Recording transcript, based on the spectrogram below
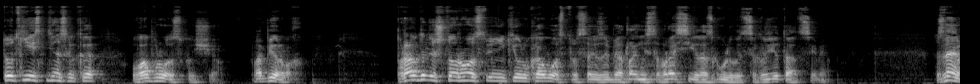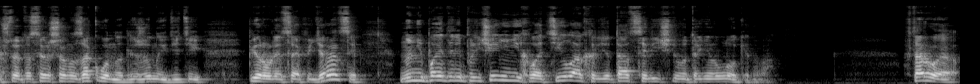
Тут есть несколько вопросов еще. Во-первых, правда ли, что родственники руководства Союза биатлонистов России разгуливают с аккредитациями? Знаем, что это совершенно законно для жены и детей первого лица федерации, но не по этой причине не хватило аккредитации личного тренера Логинова. Второе.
